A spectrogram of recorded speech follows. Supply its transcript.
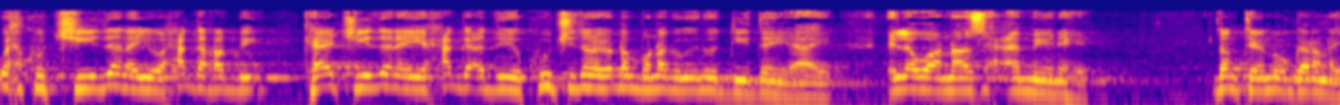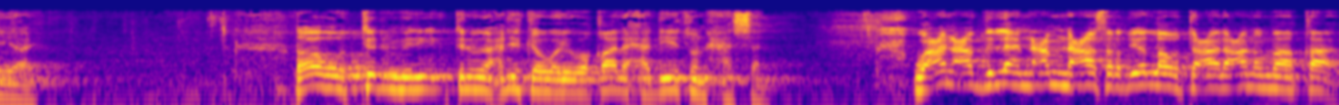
wax ku jiidanayo xagga rabbi kaa jiidanaya xagga adduunya kuu jiidanayo dhanbuu nabigu inuu diidan yahay. Ilaa waa naasix amiinahe danteennuu garanayaa rawaahu tirmid tirmidi xadiidka wariye wa qaala xadiiun xasan. Wacan cabdillahi bni camr bni caas radi allahu tacaala canhuma qaal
